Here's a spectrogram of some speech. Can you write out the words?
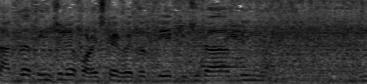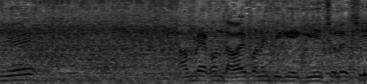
তাকদা তিনচুলে ফরেস্টের ভেতর দিয়ে কিছুটা দিন দিয়ে আমরা এখন দাবাই পানির দিকে এগিয়ে চলেছি।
